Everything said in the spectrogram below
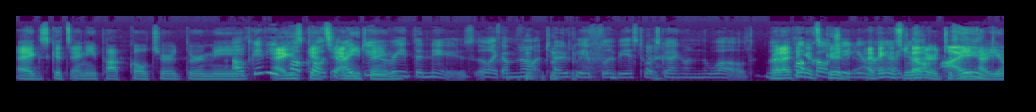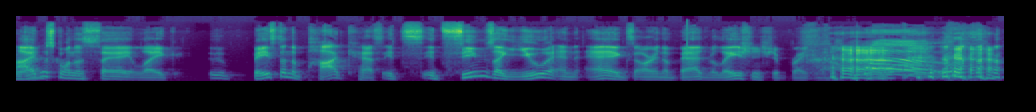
Eggs gets any pop culture through me. I'll give you Eggs pop gets culture. I do read the news. Like I'm not totally oblivious to what's going on in the world. But, But I think pop it's culture, good. You're I think right, it's You don't. better know, to I, be how you I are. just want to say, like, based on the podcast, it's it seems like you and Eggs are in a bad relationship right now.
